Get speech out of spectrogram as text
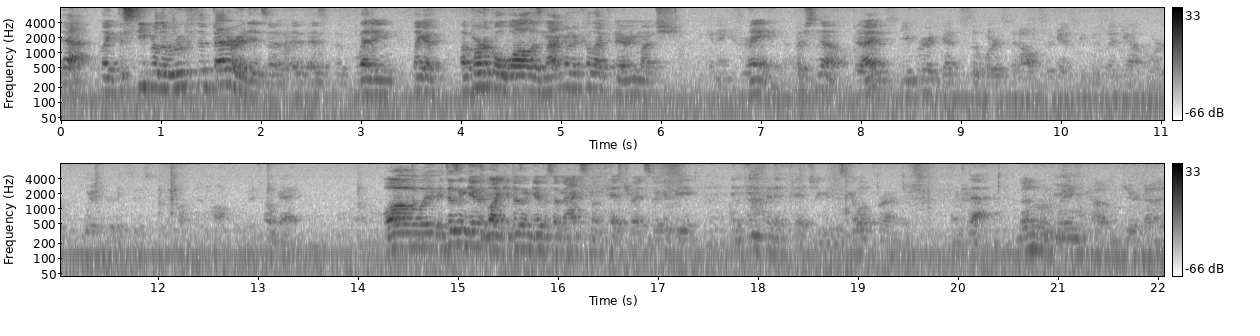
Yeah, like the steeper the roof, the better it is, uh, as, as letting, like a, a vertical wall is not gonna collect very much rain or snow, right? The right? steeper it gets, the worse it also gets because then you have more wind resistance on the top of it. Okay. Well, it doesn't give it, like, it doesn't give us a maximum pitch, right? So it could be an infinite pitch, it could just go up forever, like that. Then when rain comes, you're done.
